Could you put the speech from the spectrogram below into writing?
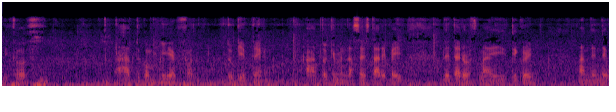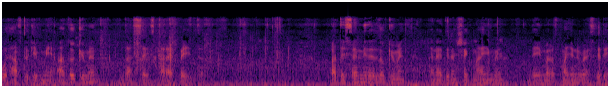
because I had to come here for to give them a document that says that I paid the title of my degree, and then they would have to give me a document that says that I paid. But they sent me the document, and I didn't check my email, the email of my university,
